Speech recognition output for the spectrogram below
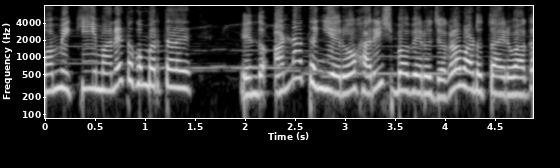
ಮಮ್ಮಿ ಕೀಮಾನೇ ತಗೊಂಡ್ಬರ್ತಾಳೆ. ಎಂದು ಅಣ್ಣ ತಂಗಿಯರು ಹರೀಶ್ ಭವ್ಯರು ಜಗಳವಾಡುತ್ತಾ ಇರುವಾಗ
